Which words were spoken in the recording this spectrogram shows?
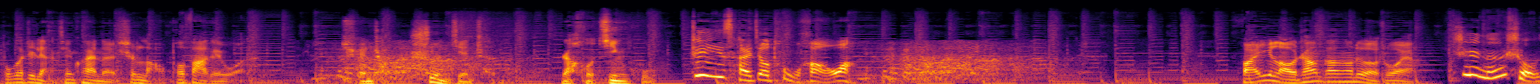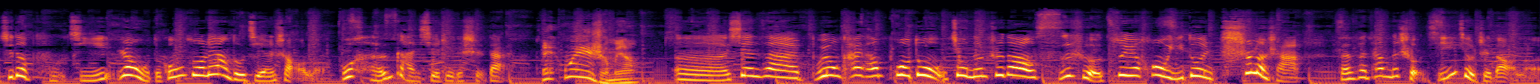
不过这两千块呢，是老婆发给我的。”全场瞬间沉默，然后惊呼。这才叫土豪啊！法医老张刚刚对我说呀：“智能手机的普及让我的工作量都减少了，我很感谢这个时代。”哎，为什么呀？呃，现在不用开膛破肚就能知道死者最后一顿吃了啥，翻翻他们的手机就知道了。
